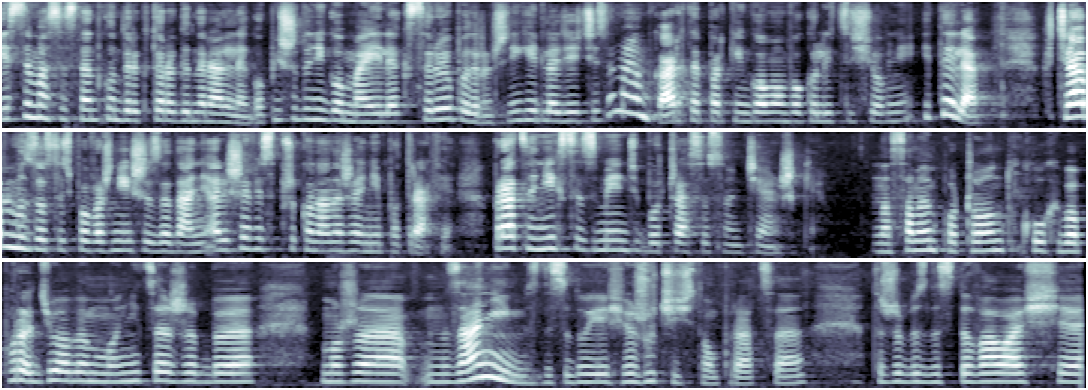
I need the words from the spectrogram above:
Jestem asystentką dyrektora generalnego, piszę do niego maile, kseruję podręczniki dla dzieci, zamawiam kartę parkingową w okolicy siłowni i tyle. Chciałabym zostać poważniejsze zadanie, ale szef jest przekonany, że nie potrafię. Pracy nie chcę zmienić, bo czasy są ciężkie. Na samym początku chyba poradziłabym Monice, żeby może zanim zdecyduje się rzucić tą pracę, to żeby zdecydowała się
